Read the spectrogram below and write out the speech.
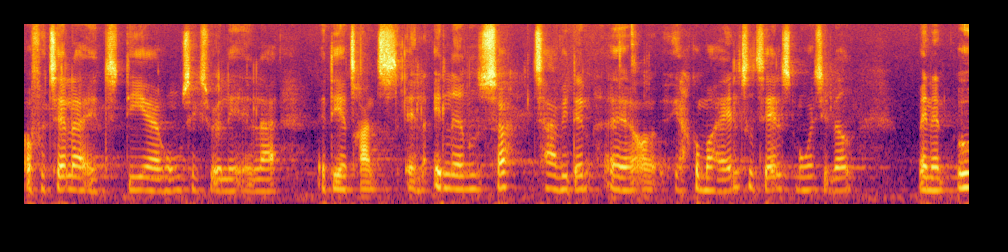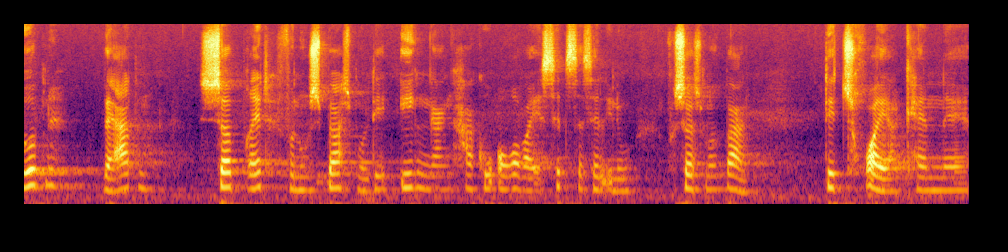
og fortæller, at de er homoseksuelle, eller at det er trans, eller et eller andet, så tager vi den. Øh, og jeg kommer altid til alt mor til hvad. Men at åbne verden så bredt for nogle spørgsmål, det ikke engang har kunne overveje at sætte sig selv endnu for så små børn, det tror jeg kan øh,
